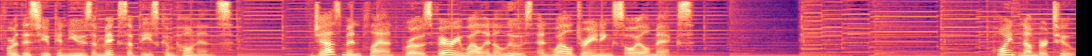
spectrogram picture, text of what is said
For this you can use a mix of these components. Jasmine plant grows very well in a loose and well draining soil mix. Point number 2.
